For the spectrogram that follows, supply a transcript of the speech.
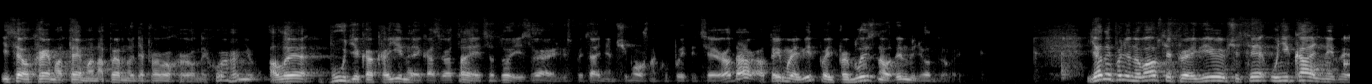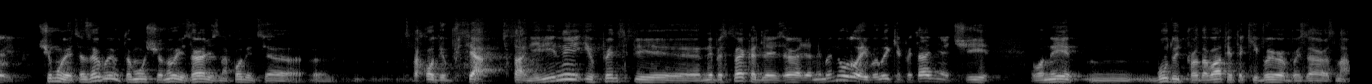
і це окрема тема, напевно, для правоохоронних органів. Але будь-яка країна, яка звертається до Ізраїлю з питанням, чи можна купити цей радар, отримує відповідь приблизно 1 мільйон доларів. Я не полінувався, перевірив, чи це унікальний виріб. Чому я це зробив? Тому що ну, Ізраїль знаходиться, е, знаходився в стані війни, і, в принципі, небезпека для Ізраїля не минула. І велике питання, чи вони будуть продавати такі вироби зараз нам.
